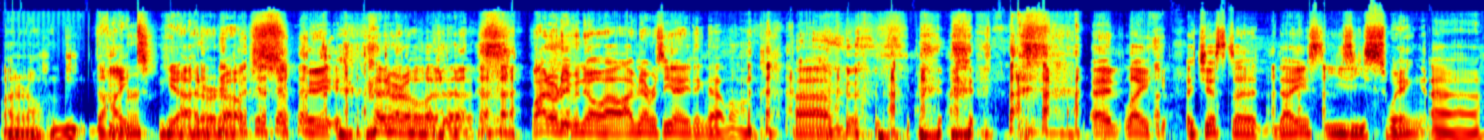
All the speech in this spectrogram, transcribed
I don't know the height. Yeah, I don't know. I don't know what. The, well, I don't even know how. I've never seen anything that long. Um, and like just a nice, easy swing. Uh,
